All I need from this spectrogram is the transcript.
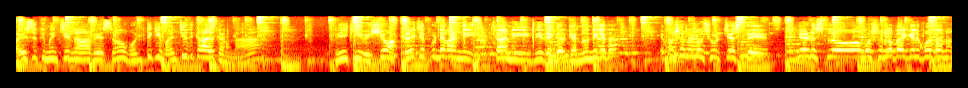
వయసుకు మించిన ఆవేశం ఒంటికి మంచిది కాదు కన్నా. నీకు ఈ విషయం అక్కడే చెప్పుండేవాడిని. కానీ నీ దగ్గర గన్ ఉంది కదా. ఎమోషన్లో షూట్ చేస్తే నేను స్లో మోషన్లో పైకి వెళ్ళిపోతాను.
